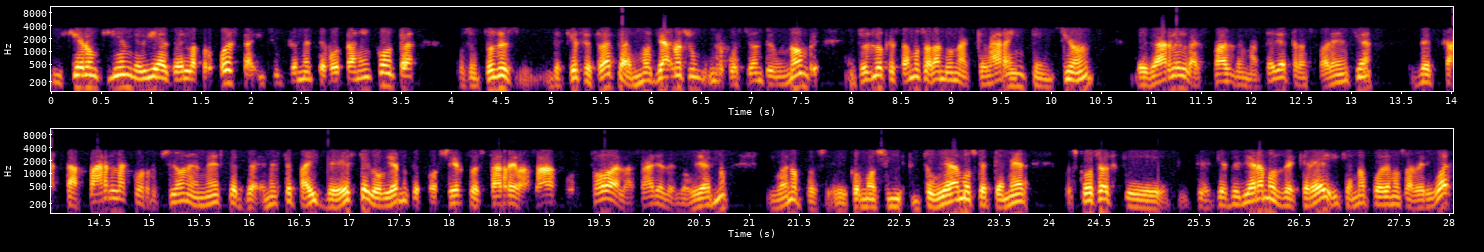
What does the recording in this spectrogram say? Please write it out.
dijeron quién debía hacer la propuesta y simplemente votan en contra, pues entonces, ¿de qué se trata? Ya no es una cuestión de un nombre. Entonces, lo que estamos hablando es una clara intención de darle la espalda en materia de transparencia de tapar la corrupción en este en este país de este gobierno que por cierto está rebasada por todas las áreas del gobierno. Y bueno pues eh, como si tuviéramos que tener pues cosas que, que, debiéramos de creer y que no podemos averiguar.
